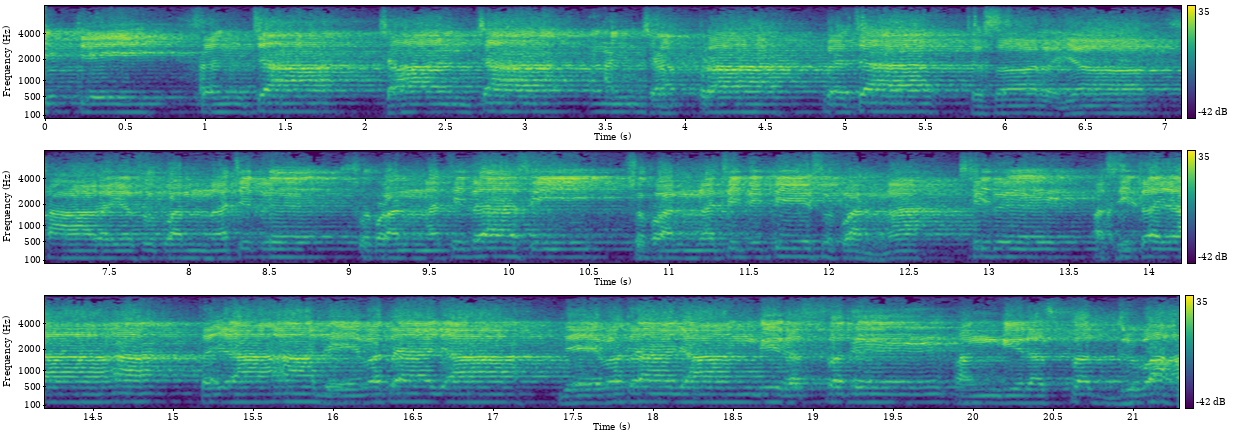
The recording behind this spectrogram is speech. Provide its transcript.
इत्यै सञ्च चाञ्च अञ्च प्रच च सारय सारय सुपर्णचित् सुपर्णचिदसि सुपर्णचिदिति सुपर्णचित् असितया तया देवतया देवतायाङ्गिरस्वत् अङ्गिरस्वद्ध्रुवः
